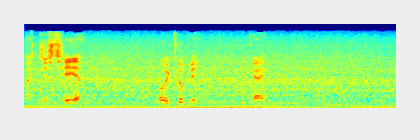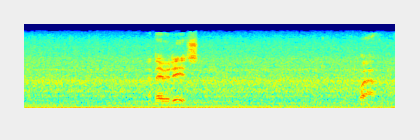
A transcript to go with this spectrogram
like just here. Oh, it could be. Okay. And there it is. Wow.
